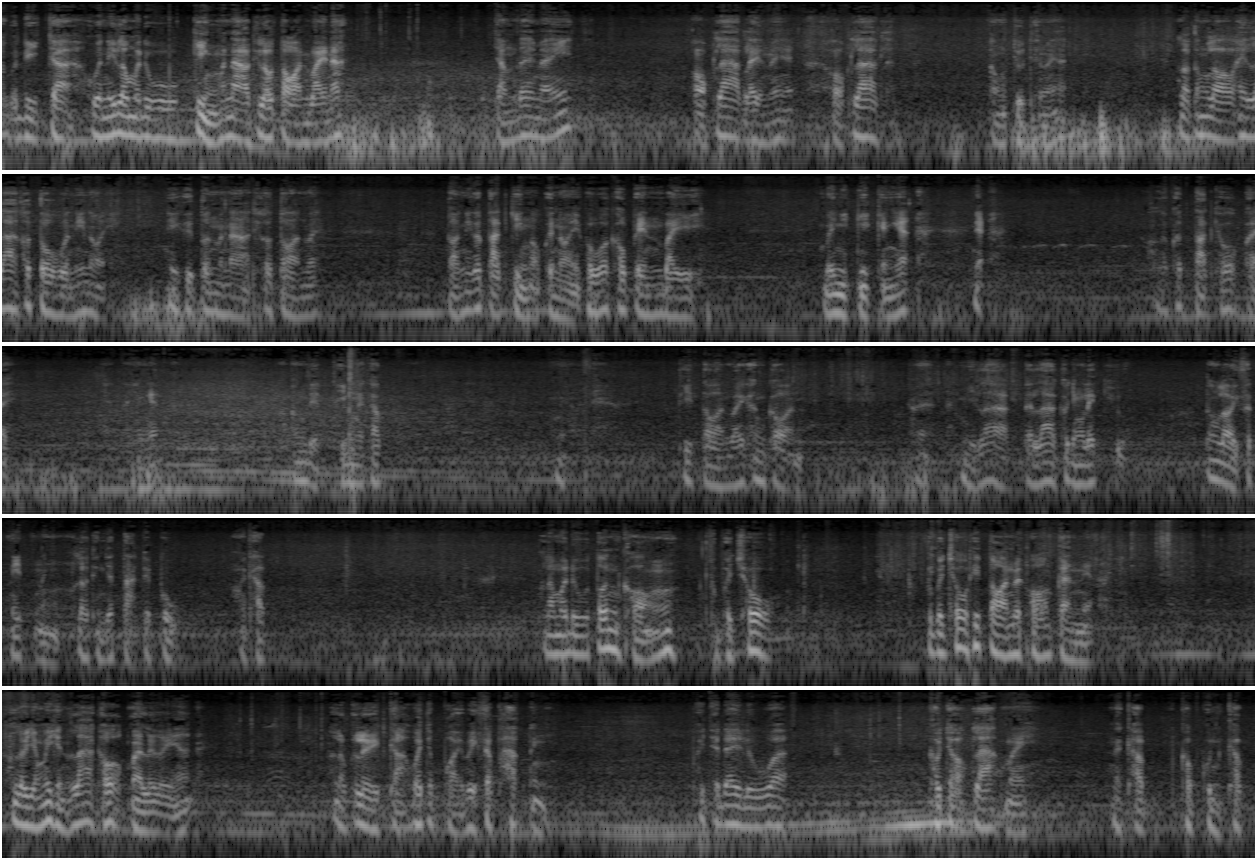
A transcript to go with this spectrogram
สวัสดีจ้าวันนี้เรามาดูกิ่งมะนาวที่เราตอนไว้นะจำได้ไหม ออกรากอะไรเห็นไหมฮะออกรากแล้วสองจุดเห็นไหมฮะเราต้องรอให้รากเขาโตกว่านี้หน่อย นี่คือต้นมะนาวที่เราตอนไว้ ตอนนี้ก็ตัดกิ่งออกไปหน่อย เพราะว่าเขาเป็นใบ ใบหงิกๆอย่างเงี้ย เนี่ยแล้วก็ตัดเขาออกไป อย่างเงี้ยต้องเด็ดทิ้งนะครับ ที่ตอนไว้ข้างก่อน มีรากแต่รากเขายังเล็กอยู่ ต้องรออีกสักนิดหนึ่งเราถึงจะตัดไปปลูกนะครับ เรามาดูต้นของสุภโชค สุภโชคที่ตอนไปพร้อมกันเนี่ย เรายังไม่เห็นรากเขาออกมาเลยฮะเราก็เลยกะว่าจะปล่อยไว้สักพักหนึ่งเพื่อจะได้รู้ว่า เขาจะออกรากไหมนะครับ ขอบคุณครับ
